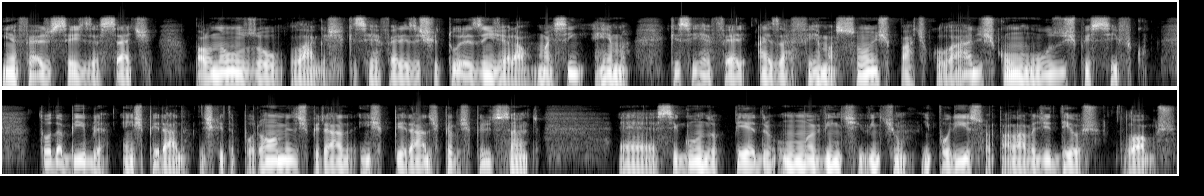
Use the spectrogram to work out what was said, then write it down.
Em Efésios 6,17, Paulo não usou lagas, que se refere às escrituras em geral, mas sim rema, que se refere às afirmações particulares com um uso específico. Toda a Bíblia é inspirada, escrita por homens inspirado, inspirados pelo Espírito Santo é, segundo Pedro 1 a 20, 21. E por isso a palavra de Deus, Logos,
